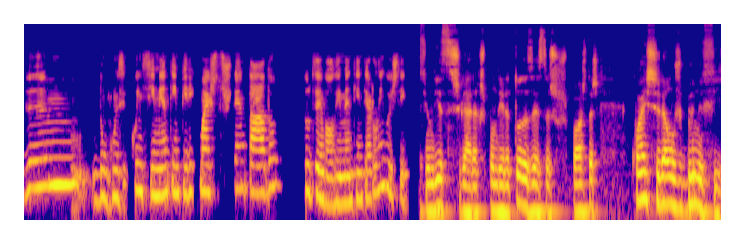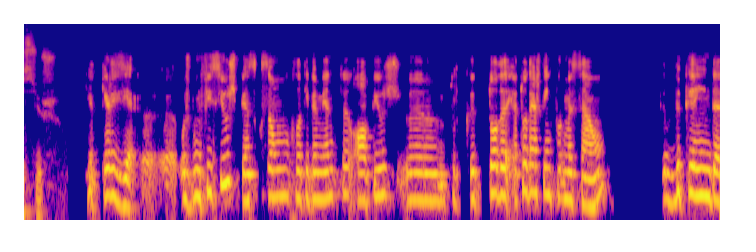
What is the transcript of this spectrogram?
de, de, um conhecimento empírico mais sustentado do desenvolvimento interlinguístico. Se um dia se chegar a responder a todas essas respostas, quais serão os benefícios? Quer dizer, os benefícios penso que são relativamente óbvios, porque toda, toda esta informação de que ainda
